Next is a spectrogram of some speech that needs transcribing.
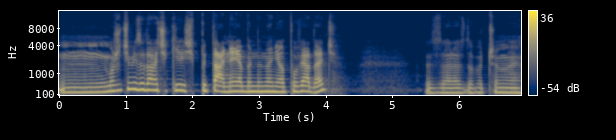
Mm, możecie mi zadawać jakieś pytania, ja będę na nie odpowiadać. Zaraz zobaczymy,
